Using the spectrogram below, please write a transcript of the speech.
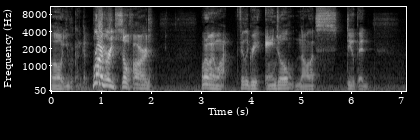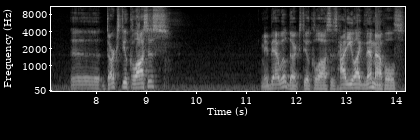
Oh, you were gonna get bribery so hard. What do I want? Filigree Angel? No, that's stupid. Uh, Darksteel Colossus? Maybe I will Darksteel Colossus. How do you like them apples?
